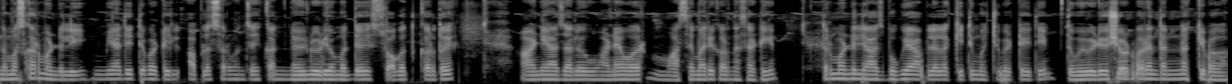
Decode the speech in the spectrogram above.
नमस्कार मंडळी मी आदित्य पाटील आपलं सर्वांचं एका नवीन व्हिडिओमध्ये स्वागत करतो आहे आणि आज आलो वाण्यावर मासेमारी करण्यासाठी. तर मंडळी आज बघूया आपल्याला किती मच्छी भेटते ती तुम्ही व्हिडिओ शेवटपर्यंत नक्की बघा.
